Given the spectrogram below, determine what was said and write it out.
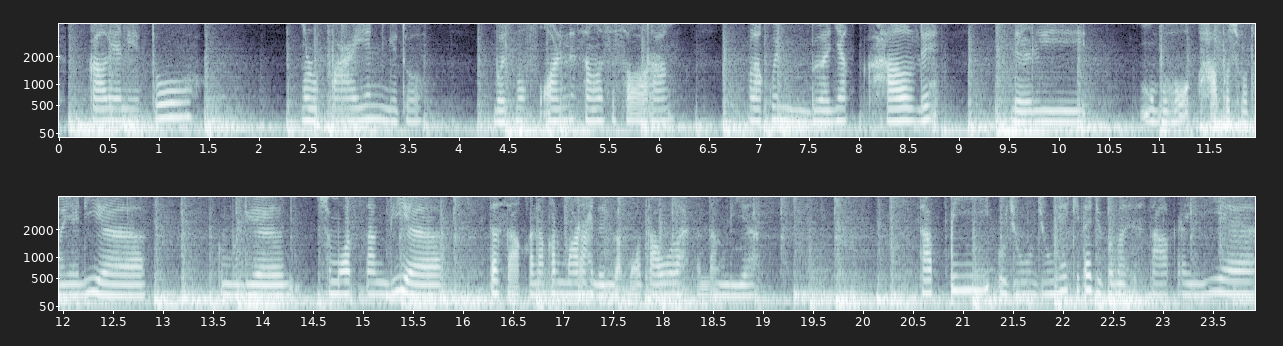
nggak kalian itu ngelupain gitu buat move on sama seseorang ngelakuin banyak hal deh dari ngebohong hapus fotonya dia kemudian semua tentang dia kita seakan-akan marah dan nggak mau tahu lah tentang dia. Tapi ujung-ujungnya kita juga masih stalkerin dia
